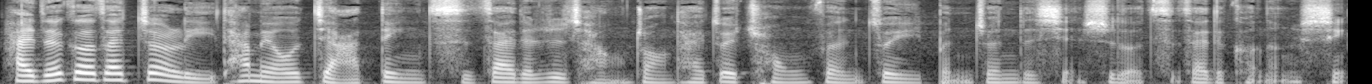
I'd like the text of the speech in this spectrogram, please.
海德格在这里，他没有假定此在的日常状态最充分、最本真的显示了此在的可能性。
